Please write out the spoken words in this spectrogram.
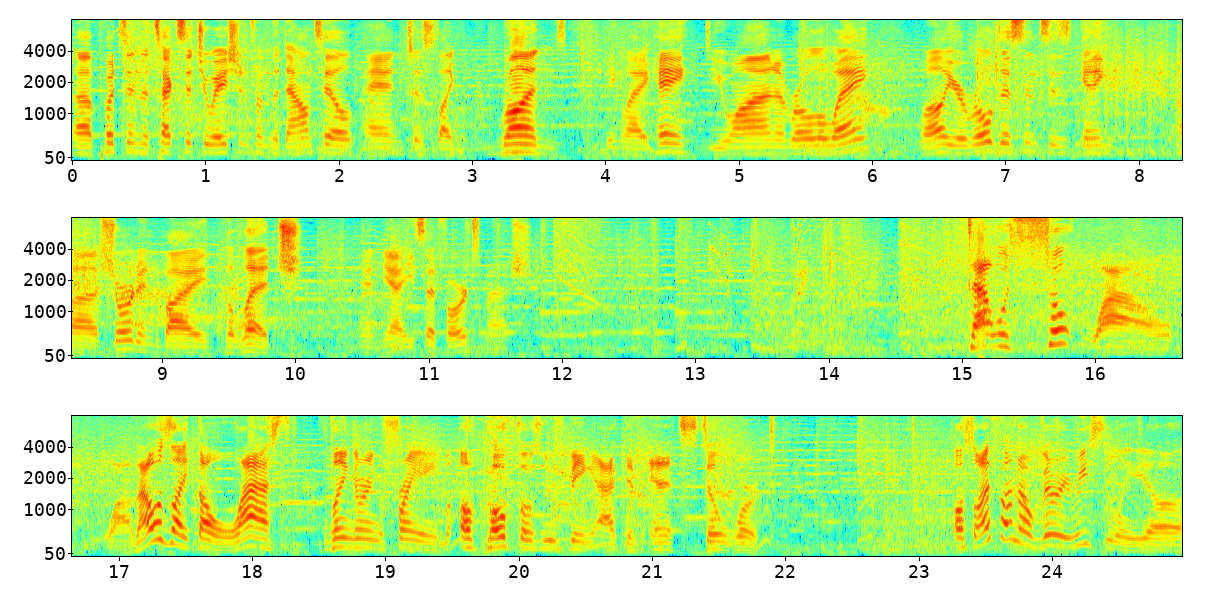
Uh, puts in the tech situation from the down tilt and just like runs, being like, "Hey, do you want to roll away?" Well, your roll distance is getting uh, shortened by the ledge, and yeah, he said forward smash. That was so wow, wow. That was like the last lingering frame of both those moves being active, and it still worked. Also, I found out very recently, uh,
